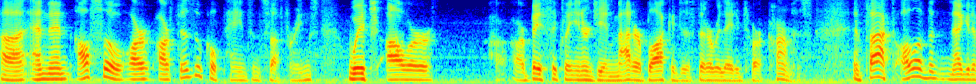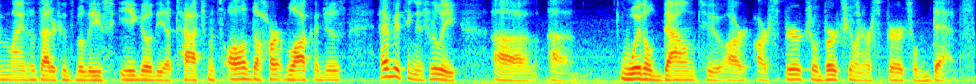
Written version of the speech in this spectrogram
uh, and then also our, our physical pains and sufferings, which are, are basically energy and matter blockages that are related to our karmas. In fact, all of the negative mindsets, attitudes, beliefs, ego, the attachments, all of the heart blockages, everything is really uh, uh, whittled down to our, our spiritual virtue and our spiritual debts.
